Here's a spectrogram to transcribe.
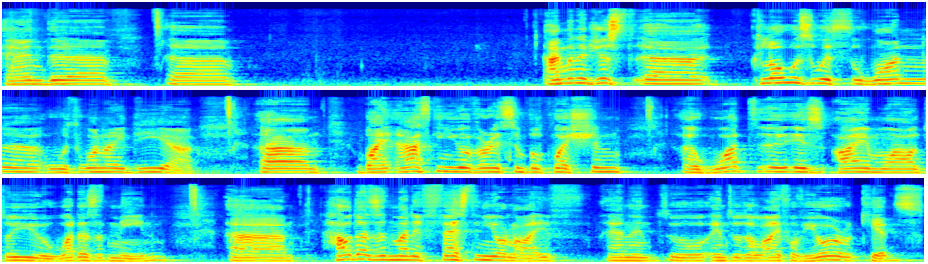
And uh, uh, I'm going to just uh, close with one uh, with one idea um, by asking you a very simple question. Uh, what is I am wild to you? What does it mean? Uh, how does it manifest in your life and into into the life of your kids?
